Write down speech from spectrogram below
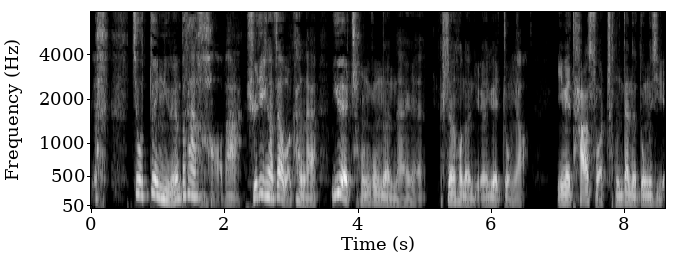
就对女人不太好吧？实际上，在我看来，越成功的男人身后的女人越重要，因为他所承担的东西，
